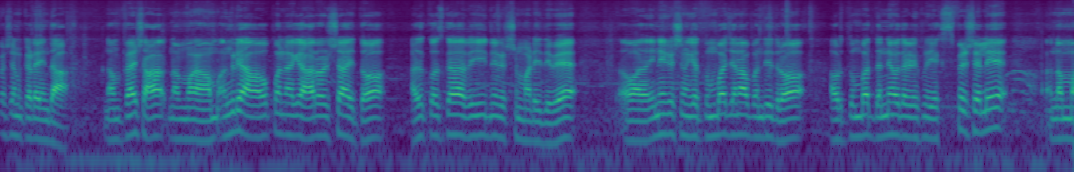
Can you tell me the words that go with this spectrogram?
ಫ್ಯಾಷನ್ ಕಡೆಯಿಂದ ನಮ್ಮ ಫ್ಯಾಷ ನಮ್ಮ ಅಂಗಡಿ ಓಪನ್ ಆಗಿ ಆರು ವರ್ಷ ಆಯಿತು. ಅದಕ್ಕೋಸ್ಕರ ರೀಇನಿಗ್ರೇಷನ್ ಮಾಡಿದ್ದೀವಿ. ಇನಿಗ್ರೇಷನ್ಗೆ ತುಂಬ ಜನ ಬಂದಿದ್ದರು ಅವ್ರು ತುಂಬ ಧನ್ಯವಾದಗಳು ಎಕ್ಸ್ಪೆಷಲಿ ನಮ್ಮ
